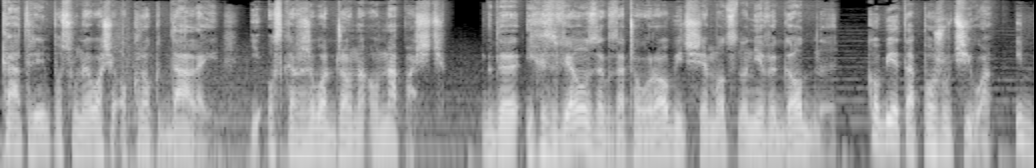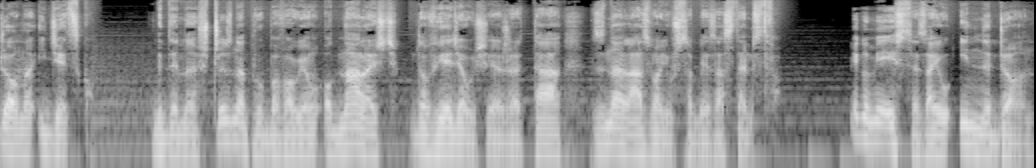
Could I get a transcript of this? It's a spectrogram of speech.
Katrin posunęła się o krok dalej i oskarżyła Johna o napaść. Gdy ich związek zaczął robić się mocno niewygodny, kobieta porzuciła i Johna i dziecko. Gdy mężczyzna próbował ją odnaleźć, dowiedział się, że ta znalazła już sobie zastępstwo. Jego miejsce zajął inny John,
